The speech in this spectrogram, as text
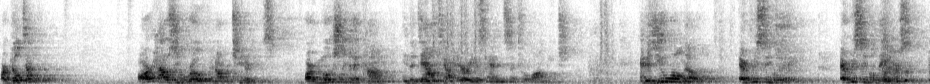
are built out. Our housing growth and opportunities are mostly going to come in the downtown areas and in central Long Beach. And as you all know, every single day, every single day in our city,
